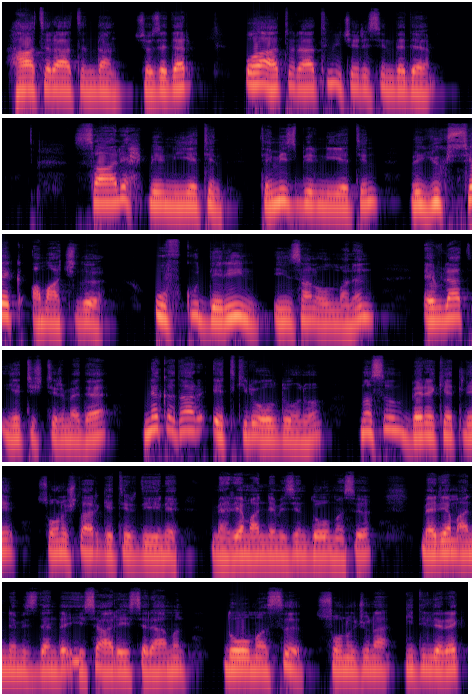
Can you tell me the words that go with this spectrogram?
hatıratından söz eder. O hatıratın içerisinde de salih bir niyetin, temiz bir niyetin ve yüksek amaçlı, ufku derin insan olmanın evlat yetiştirmede ne kadar etkili olduğunu, nasıl bereketli sonuçlar getirdiğini Meryem annemizin doğması, Meryem annemizden de İsa aleyhisselamın doğması sonucuna gidilerek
